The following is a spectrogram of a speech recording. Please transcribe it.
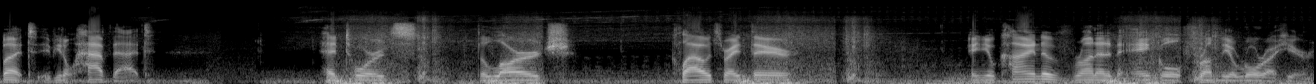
But if you don't have that, head towards the large clouds right there, and you'll kind of run at an angle from the aurora here.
